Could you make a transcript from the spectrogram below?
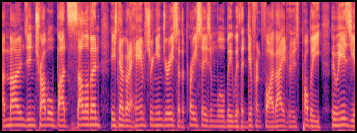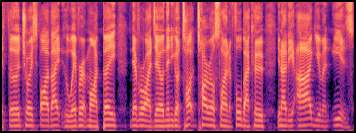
Amone's in trouble. Bud Sullivan, he's now got a hamstring injury, so the preseason will be with a different five eight, who's probably who is your third choice five eight, whoever it might be. Never ideal. And then you've got Ty- Tyrell Sloan at fullback, who you know the argument is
